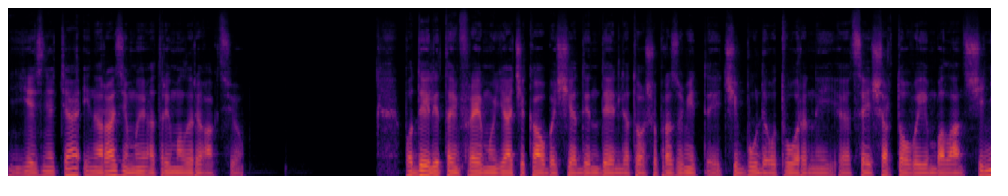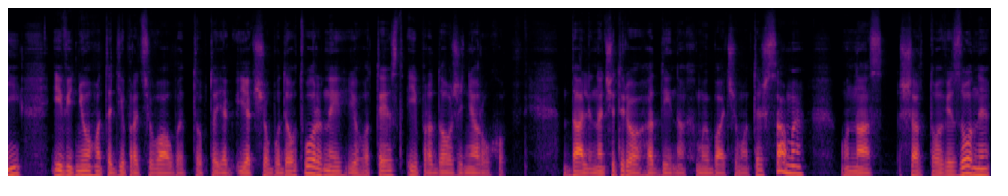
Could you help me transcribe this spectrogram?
Є зняття, і наразі ми отримали реакцію. По делі таймфрейму я чекав би ще один день для того, щоб розуміти, чи буде утворений е, цей шартовий імбаланс чи ні, і від нього тоді працював би. Тобто, як, якщо буде утворений його тест і продовження руху. Далі на 4 годинах ми бачимо те ж саме. У нас шартові зони.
